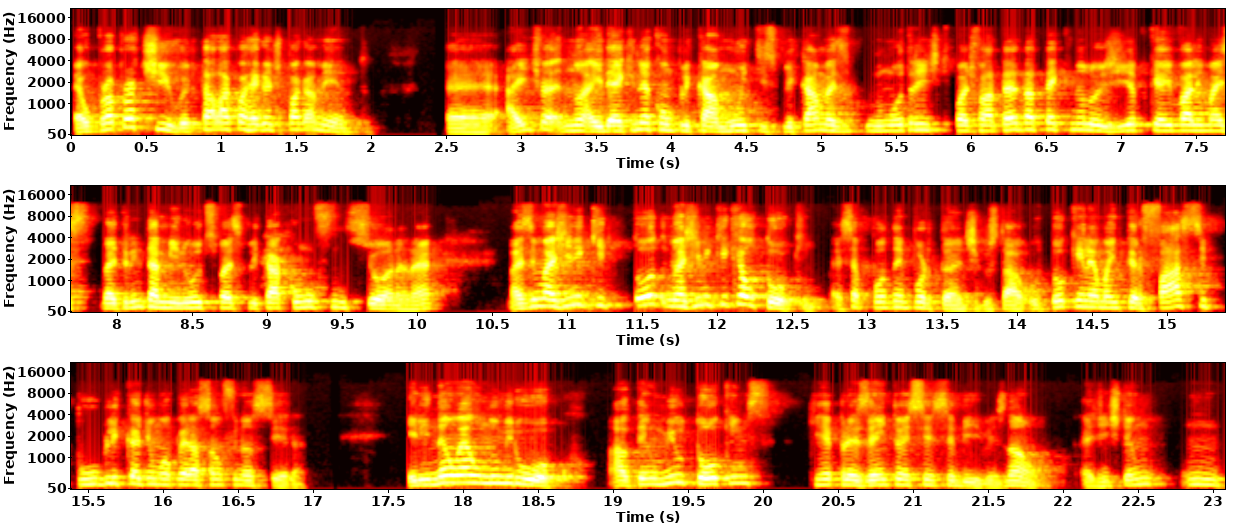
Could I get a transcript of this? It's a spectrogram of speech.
É o próprio ativo, ele está lá com a regra de pagamento. É, a, gente vai, a ideia aqui não é complicar muito explicar, mas em outra a gente pode falar até da tecnologia, porque aí vale mais vai 30 minutos para explicar como funciona, né? Mas imagine que todo, imagine o que é o token. Esse é ponto importante, Gustavo. O token é uma interface pública de uma operação financeira. Ele não é um número oco. Ah, eu tenho mil tokens que representam esses recebíveis. Não, a gente tem um, um,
